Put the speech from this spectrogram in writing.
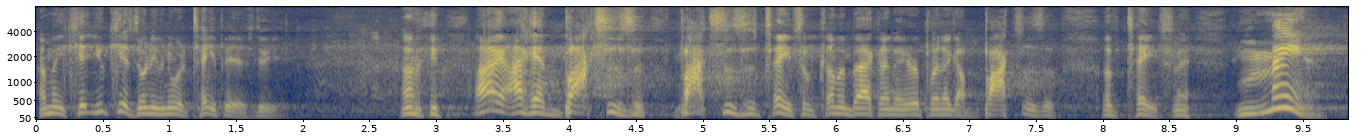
How many kids, you kids don't even know what a tape is, do you? I mean, I, I, had boxes of boxes of tapes. I'm coming back on the airplane. I got boxes of, of tapes, man. Man.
